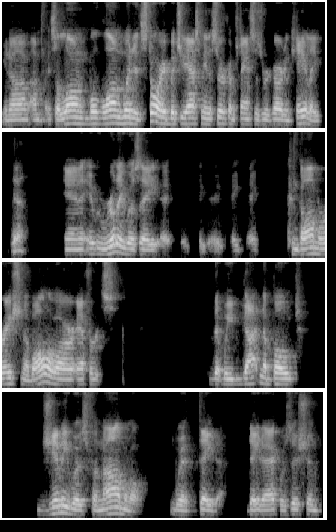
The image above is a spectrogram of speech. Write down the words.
You know, I'm, it's a long, long-winded story, but you asked me the circumstances regarding Kaylee. Yeah. And it really was a, a, a, a conglomeration of all of our efforts that we'd gotten a boat. Jimmy was phenomenal with data, data acquisition,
